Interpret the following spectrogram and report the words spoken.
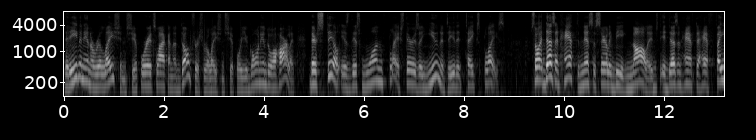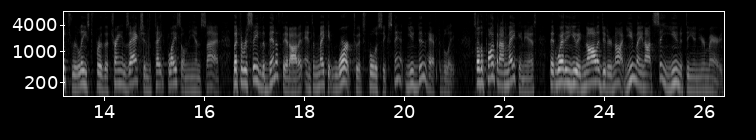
that even in a relationship where it's like an adulterous relationship, where you're going into a harlot, there still is this one flesh. There is a unity that takes place. So it doesn't have to necessarily be acknowledged. It doesn't have to have faith released for the transaction to take place on the inside. But to receive the benefit of it and to make it work to its fullest extent, you do have to believe. So the point that I'm making is that whether you acknowledge it or not, you may not see unity in your marriage.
